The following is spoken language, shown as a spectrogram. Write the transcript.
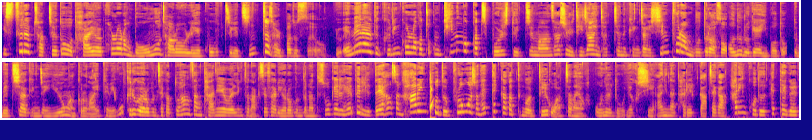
이 스트랩 자체도 다이얼 컬러랑 너무 잘 어울리게 고급지게 진짜 잘 빠졌어요. 이 에메랄드 그린 컬러가 조금 튀는 것 같이 보일 수도 있지만 사실 디자인 자체는 굉장히 심플한 무드라서 어느 룩에 입어도 또 매치하기 굉장히 유용한 그런 아이템이고 그리고 여러분 제가 또 항상 항상 다니엘 웰링턴 악세사리 여러분들한테 소개를 해드릴 때 항상 할인 코드 프로모션 혜택가 같은 걸 들고 왔잖아요. 오늘도 역시 아니나 다를까 제가 할인 코드 혜택을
